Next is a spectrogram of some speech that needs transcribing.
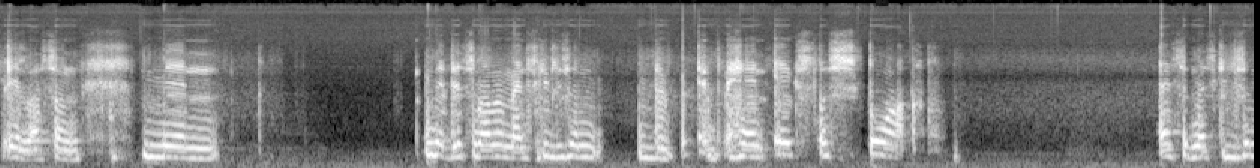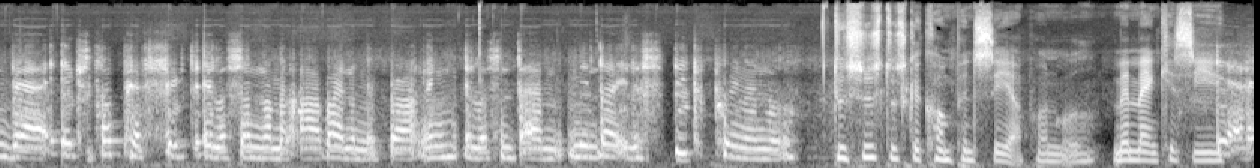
Eller sådan. Men, men det er som om, at man skal ligesom have en ekstra stor... Altså, man skal ligesom være ekstra perfekt, eller sådan, når man arbejder med børn, ikke? Eller sådan, der er mindre elastik på en eller anden måde. Du synes, du skal kompensere på en måde. Men man kan sige, Ja.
